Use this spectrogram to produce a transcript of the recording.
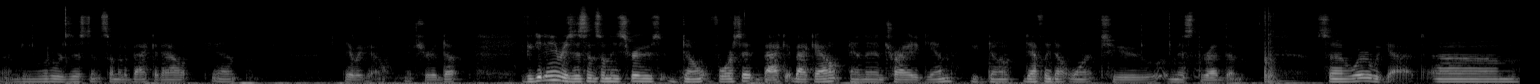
So I'm getting a little resistance, so I'm going to back it out. Yep. There we go. Make sure it don't. If you get any resistance on these screws, don't force it. Back it back out, and then try it again. You don't definitely don't want to misthread them. So where do we got? Um,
